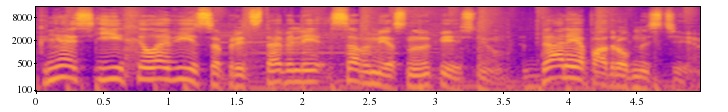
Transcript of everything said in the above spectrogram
Князь и Хелависа представили совместную песню. Далее подробности.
